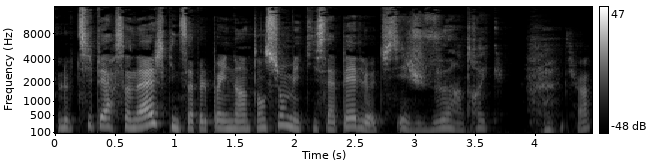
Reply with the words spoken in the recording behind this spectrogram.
le petit personnage qui ne s'appelle pas une intention, mais qui s'appelle, tu sais, je veux un truc. tu vois?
